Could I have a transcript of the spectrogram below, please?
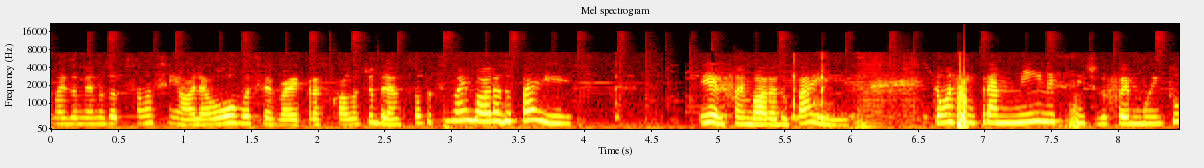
mais ou menos a opção assim, olha, ou você vai para a escola de brancos ou você vai embora do país. E ele foi embora do país. Então, assim, para mim, nesse sentido, foi muito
